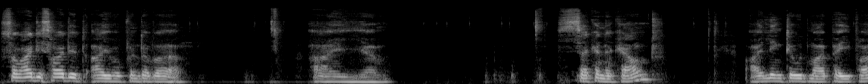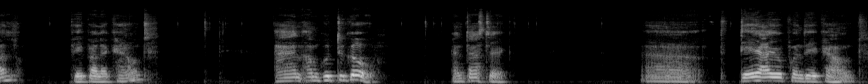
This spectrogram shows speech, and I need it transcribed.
so i decided i opened up a i um, second account. I linked it with my paypal paypal account and i'm good to go. Fantastic uh, the day I opened the account,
